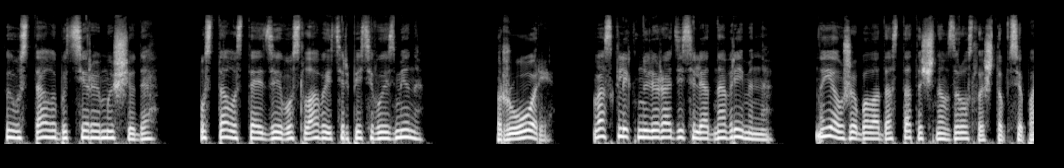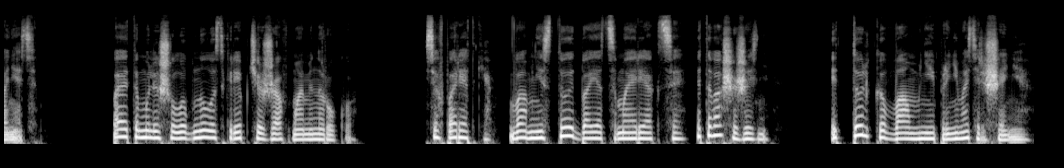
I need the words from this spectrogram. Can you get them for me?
«Ты устала быть серой мышью, да? Устала стоять за его славой и терпеть его измены?» «Рори!» — воскликнули родители одновременно, но я уже была достаточно взрослой, чтобы все понять. Поэтому лишь улыбнулась, крепче сжав мамину руку. «Все в порядке. Вам не стоит бояться моей реакции. Это ваша жизнь. И только вам в ней принимать решения».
